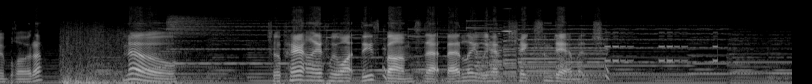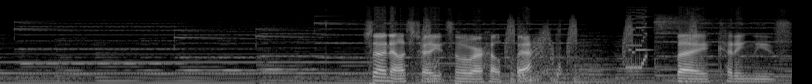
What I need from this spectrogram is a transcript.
We blow it up? No! So apparently if we want these bombs that badly, we have to take some damage. So now let's try to get some of our health back by cutting these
